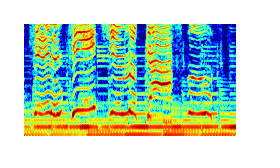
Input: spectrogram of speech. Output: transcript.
preaching and teaching the gospel.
